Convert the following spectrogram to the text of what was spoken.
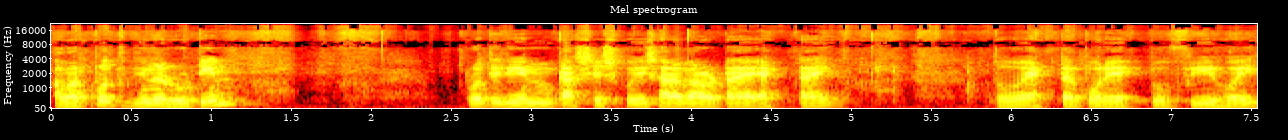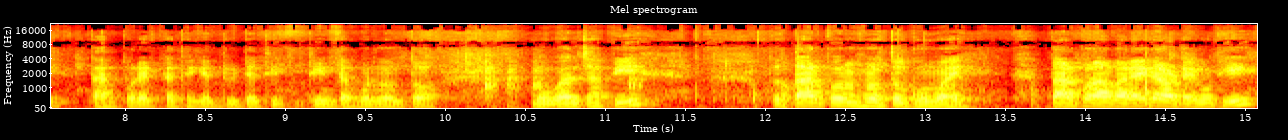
আমার প্রতিদিনের রুটিন। প্রতিদিন কাজ শেষ করি সাড়ে বারোটায়, একটায়। তো একটার পরে একটু ফ্রি হই, তারপর একটা থেকে দুইটা, তিন- তিনটা পর্যন্ত মোবাইল চাপি। তো তারপর মূলত ঘুমাই। তারপর আবার এগারোটায় উঠি।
